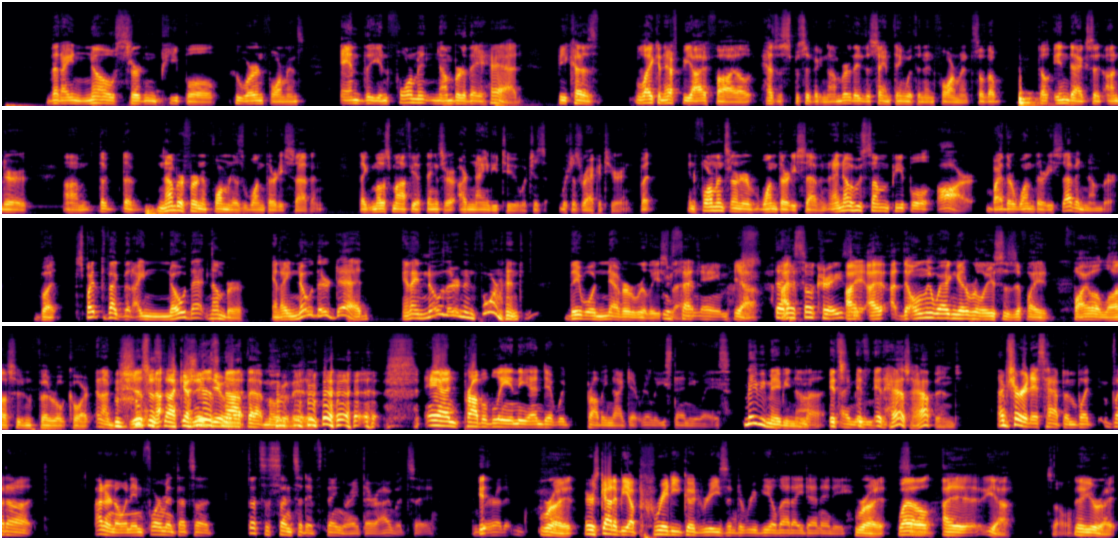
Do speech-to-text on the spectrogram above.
that I know certain people who were informants and the informant number they had because like an FBI file has a specific number, they do the same thing with an informant. So they'll they'll index it under um, the the number for an informant is one thirty seven like most mafia things are, are 92 which is which is racketeering. But informants are under 137 and i know who some people are by their 137 number but despite the fact that i know that number and i know they're dead and i know they're an informant they will never release that, that name. yeah That is I- so crazy. I, I the only way i can get a release is if i file a lawsuit in federal court and i'm just, Just not, not gonna just do not it. that motivated and probably in the end, it would probably not get released anyways. maybe maybe not, Not- it's, I mean- it has happened I'm sure it has happened, but but uh, I don't know. An informant that's a that's a sensitive thing right there. I would say. It- Where the- right there's got to be a pretty good reason to reveal that identity. Right. Well, I yeah, So yeah, you're right.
